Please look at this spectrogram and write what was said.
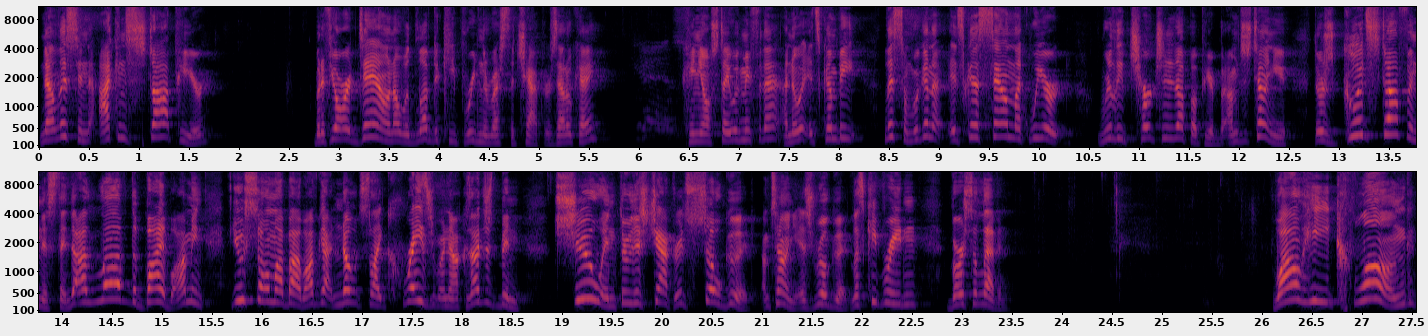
Now, listen, I can stop here, but if y'all are down, I would love to keep reading the rest of the chapter. Is that okay? Yes. Can y'all stay with me for that? I know it's gonna be, listen, we're gonna, it's gonna sound like we are really churching it up up here, but I'm just telling you, there's good stuff in this thing. I love the Bible. I mean, if you saw my Bible, I've got notes like crazy right now because I've just been chewing through this chapter. It's so good. I'm telling you, it's real good. Let's keep reading. Verse 11. While he clung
